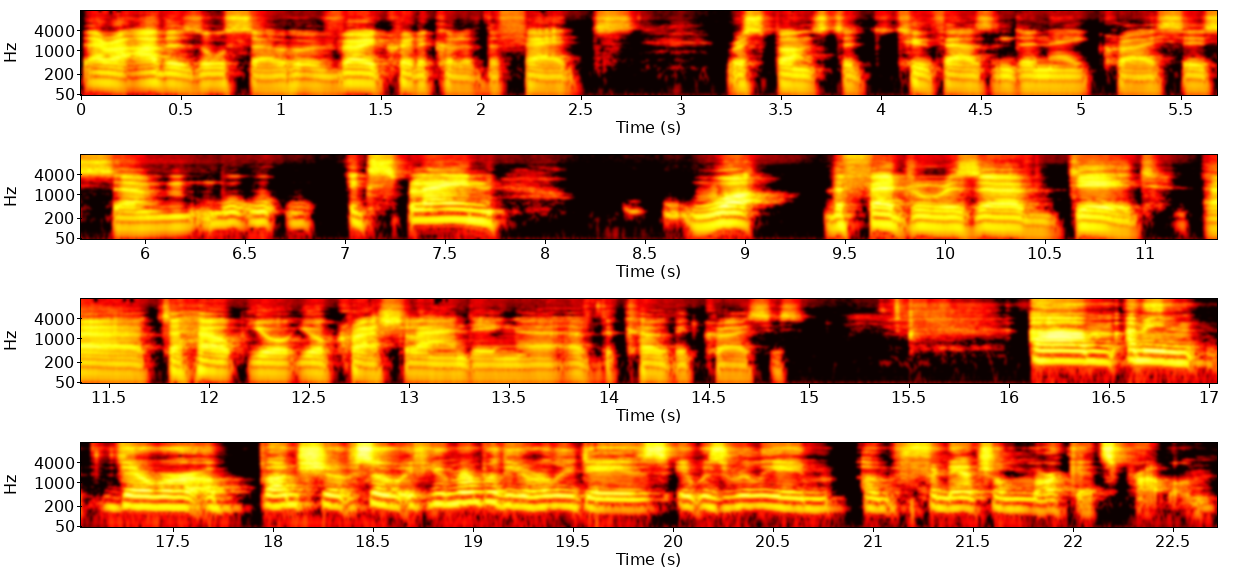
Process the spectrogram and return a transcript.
there are others also who are very critical of the Fed's response to 2008 crisis. Um, w- w- explain what the Federal Reserve did uh, to help your your crash landing uh, of the COVID crisis. Um, I mean, there were a bunch of so if you remember the early days, it was really a, a financial markets problem.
